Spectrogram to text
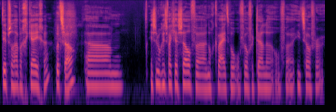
tips al hebben gekregen. Goed zo. Ehm, is er nog iets wat jij zelf eh, nog kwijt wil of wil vertellen? Of eh, iets over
